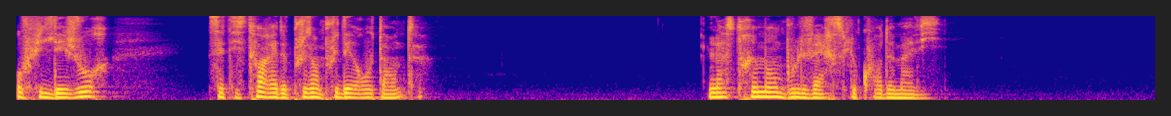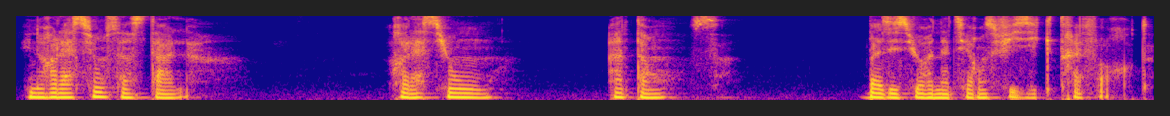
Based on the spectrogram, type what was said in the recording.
Au fil des jours, cette histoire est de plus en plus déroutante. L'instrument bouleverse le cours de ma vie une relation s'installe. Relation intense, basée sur une attirance physique très forte.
